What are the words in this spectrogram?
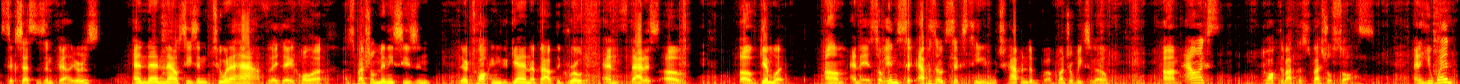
successes and failures. And then now season two and a half, they, they call a, a special mini season. They're talking again about the growth and status of of Gimlet. Um, and it, so in si- episode 16, which happened a, a bunch of weeks ago, um, Alex talked about the special sauce. And he went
